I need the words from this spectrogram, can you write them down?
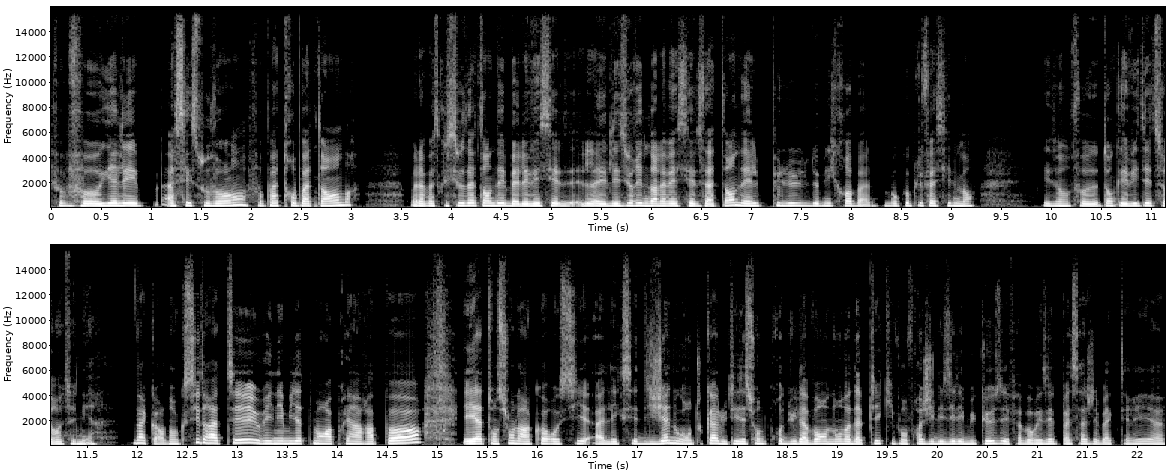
Il faut, y aller assez souvent. Il ne faut pas trop attendre. Voilà, parce que si vous attendez, ben, les, les, urines dans la vessie, elles attendent et elles pullulent de microbes beaucoup plus facilement. Il faut donc éviter de se retenir. D'accord, donc s'hydrater, uriner immédiatement après un rapport et attention là encore aussi à l'excès d'hygiène ou en tout cas à l'utilisation de produits lavants non adaptés qui vont fragiliser les muqueuses et favoriser le passage des bactéries. Euh,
